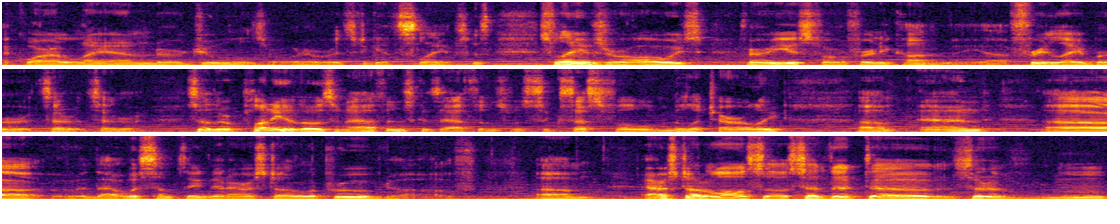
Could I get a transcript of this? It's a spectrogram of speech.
acquire land or jewels or whatever. It's to get slaves because slaves are always very useful for an economy, uh, free labor, etc., etc. So there were plenty of those in Athens because Athens was successful militarily, um, and uh, that was something that Aristotle approved of. Um, Aristotle also said that uh, sort of mm,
